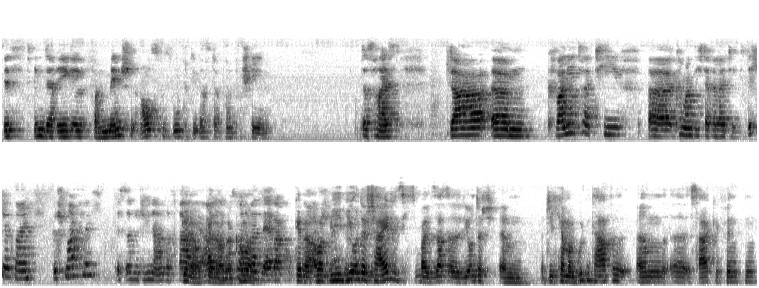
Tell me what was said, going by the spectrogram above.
ist in der Regel von Menschen ausgesucht, die was davon verstehen. Das heißt, da ähm, qualitativ äh, kann man sich da relativ sicher sein. Geschmacklich ist das natürlich eine andere Frage. Genau, genau. Da muss man, man selber gucken. Genau, aber wie, wie unterscheidet sich, weil du sagst, also die Unterschied, ähm, natürlich kann man einen guten Tafel ähm, äh, finden,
